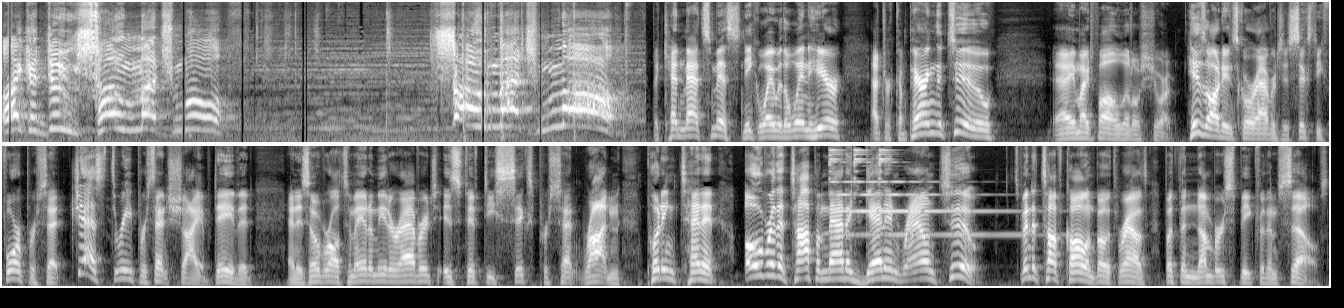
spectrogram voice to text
I could do so much more. So much more. But can Matt Smith sneak away with a win here? After comparing the two, eh, he might fall a little short. His audience score average is 64%, just 3% shy of David, and his overall tomato meter average is 56% rotten, putting Tennant over the top of Matt again in round two. It's been a tough call in both rounds, but the numbers speak for themselves.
